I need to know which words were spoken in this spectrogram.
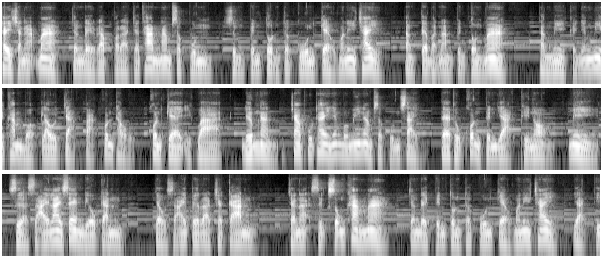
ชัยชนะมาจึงได้รับพระราชท่านนามสกุล ซึ่งเป็นต้นตระกูลแก้วมณีชัยตั้งแต่บัดนั้นเป็นต้นมาทั้งนี้ก็ยังมีคำบอกเราจากปากคนเฒ่า คนแก่อีกว่า เดิมนั้นชาวผู้ไทยยังบ่มีนามสกุลใส่ แต่ทุกคนเป็นญาติพี่น้อง มีเสื่อสายไล่แซงเดียวกัน เจ้าสายไปราชการ ชนะศึกสงครามมาจังได้เป็นต้นตระกูลแก้วมณีชัยญาติ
